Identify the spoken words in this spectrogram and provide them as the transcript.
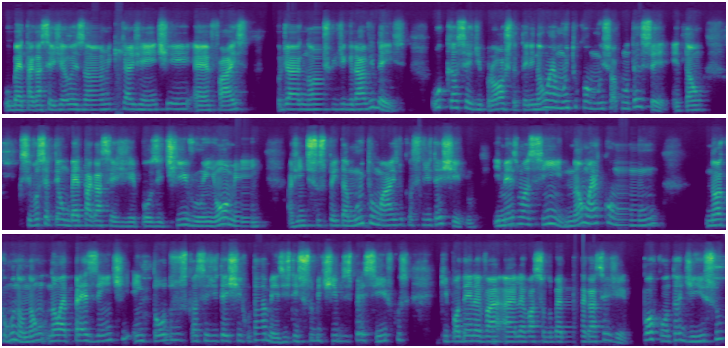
o beta-HCG é o exame que a gente é, faz o diagnóstico de gravidez. O câncer de próstata, ele não é muito comum isso acontecer. Então, se você tem um beta-HCG positivo em homem, a gente suspeita muito mais do câncer de testículo. E mesmo assim, não é comum não é comum, não, não, não é presente em todos os cânceres de testículo também. Existem subtipos específicos que podem levar à elevação do beta-HCG. Por conta disso,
